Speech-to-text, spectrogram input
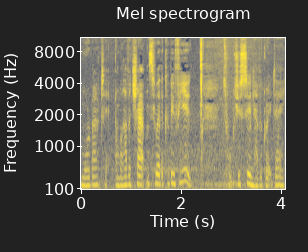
more about it. And we'll have a chat and see where that could be for you. Talk to you soon. Have a great day.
